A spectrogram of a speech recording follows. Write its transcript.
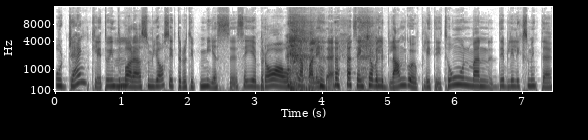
ordentligt och inte Mm. bara som jag sitter och typ mes säger bra och klappar lite. Sen kan jag väl ibland gå upp lite i ton men det blir liksom inte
